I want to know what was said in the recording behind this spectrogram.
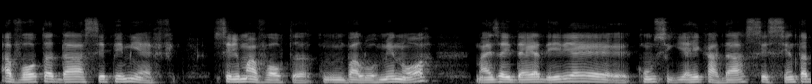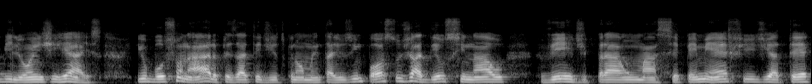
a volta da CPMF. Seria uma volta com um valor menor, mas a ideia dele é conseguir arrecadar 60 bilhões de reais. E o Bolsonaro, apesar de ter dito que não aumentaria os impostos, já deu sinal verde para uma CPMF de até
